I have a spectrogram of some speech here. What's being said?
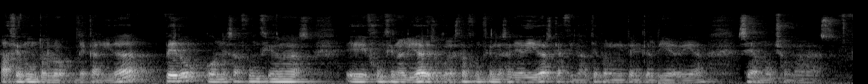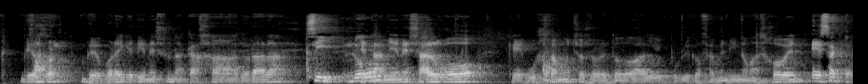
a hacer un reloj de calidad, pero con esas funciones, eh, funcionalidades o con estas funciones añadidas que al final te permiten que el día a día sea mucho más veo fácil. Por, veo por ahí que tienes una caja dorada, sí, luego, que también es algo que gusta mucho, sobre todo al público femenino más joven. Exacto.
